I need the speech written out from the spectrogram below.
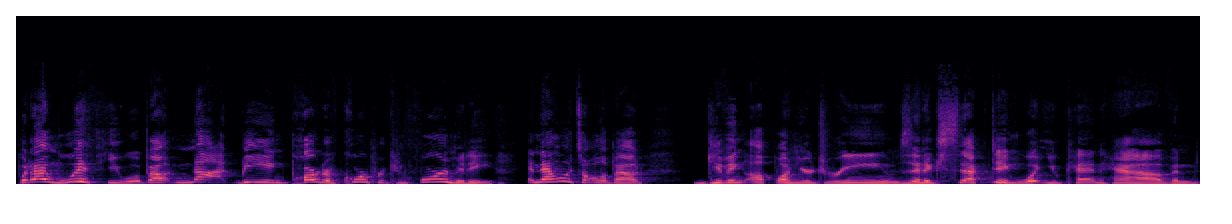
but I'm with you about not being part of corporate conformity. And now it's all about giving up on your dreams and accepting what you can have and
